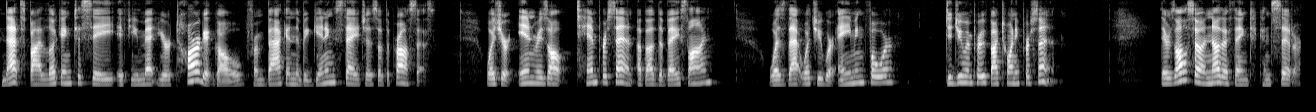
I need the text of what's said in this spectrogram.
and that's by looking to see if you met your target goal from back in the beginning stages of the process. Was your end result 10% above the baseline? Was that what you were aiming for? Did you improve by 20%? There's also another thing to consider.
